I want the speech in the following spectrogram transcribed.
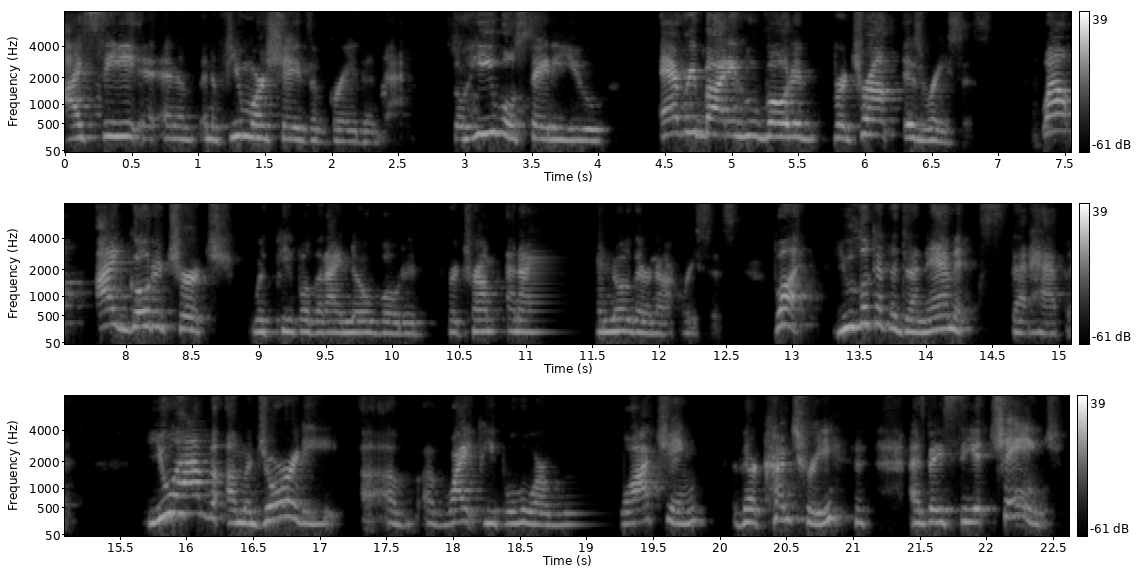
I see in a, in a few more shades of gray than that so he will say to you, everybody who voted for Trump is racist. Well, I go to church with people that I know voted for Trump, and I, I know they're not racist. But you look at the dynamics that happen. You have a majority of, of white people who are watching their country as they see it change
